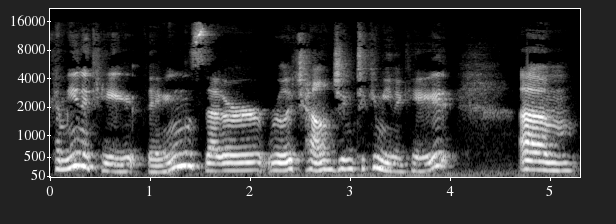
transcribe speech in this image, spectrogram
communicate things that are really challenging to communicate. Um,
